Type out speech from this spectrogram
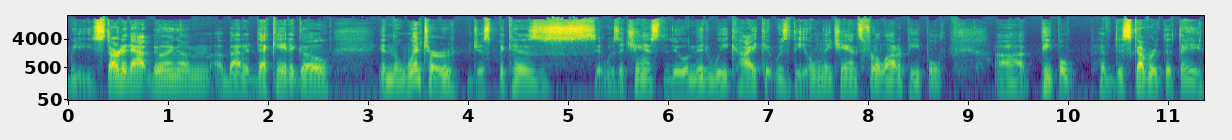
we started out doing them about a decade ago in the winter just because it was a chance to do a midweek hike. It was the only chance for a lot of people. Uh, people have discovered that they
